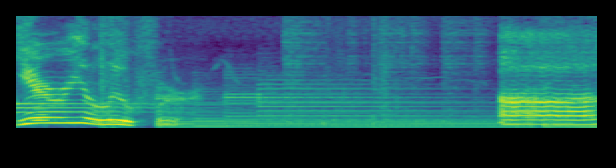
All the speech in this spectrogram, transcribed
Yuri Lufer. Uh,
